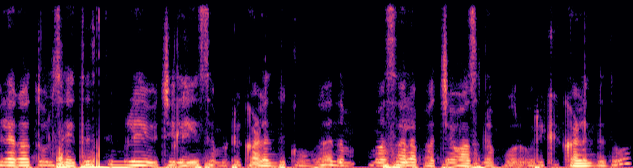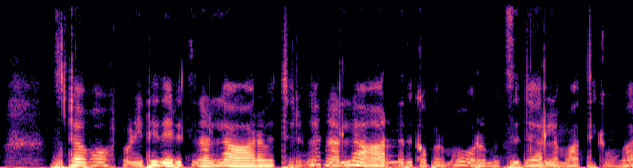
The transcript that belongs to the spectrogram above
மிளகாத்தூள் சேர்த்து சிம்லேயே வச்சு லேசாக மட்டும் கலந்துக்கோங்க. அந்த மசாலா பச்சை வாசனை போகிற வரைக்கும் கலந்ததும் ஸ்டவ் ஆஃப் பண்ணிவிட்டு இதை எடுத்து நல்லா ஆற வச்சுருங்க. நல்லா ஆறுனதுக்கப்புறமா ஒரு மிக்ஸி ஜாரில் மாற்றிக்கோங்க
